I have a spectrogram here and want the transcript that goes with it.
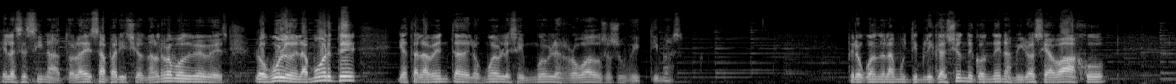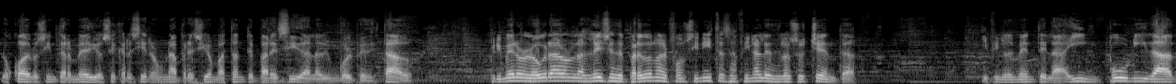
el asesinato, la desaparición, el robo de bebés, los vuelos de la muerte y hasta la venta de los muebles e inmuebles robados a sus víctimas. Pero cuando la multiplicación de condenas miró hacia abajo, los cuadros intermedios ejercieron una presión bastante parecida a la de un golpe de Estado, Primero lograron las leyes de perdón alfonsinistas a finales de los 80 y finalmente la impunidad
